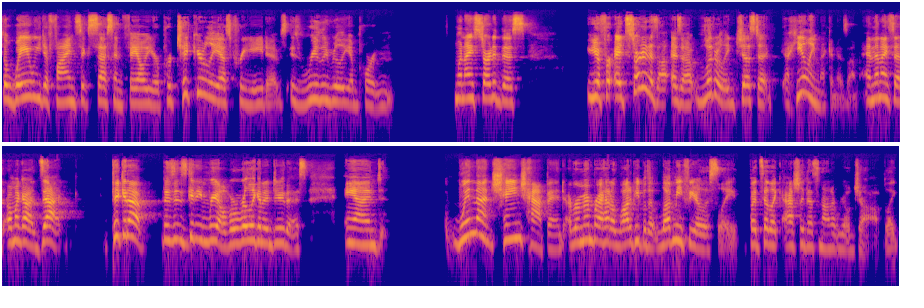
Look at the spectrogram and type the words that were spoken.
the way we define success and failure, particularly as creatives, is really, really important. When I started this, you know, for it started as a, as a literally just a, a healing mechanism. And then I said, oh my God, Zach, pick it up. This is getting real. We're really going to do this. And when that change happened, I remember I had a lot of people that love me fearlessly, but said, like, Ashley, that's not a real job. Like,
